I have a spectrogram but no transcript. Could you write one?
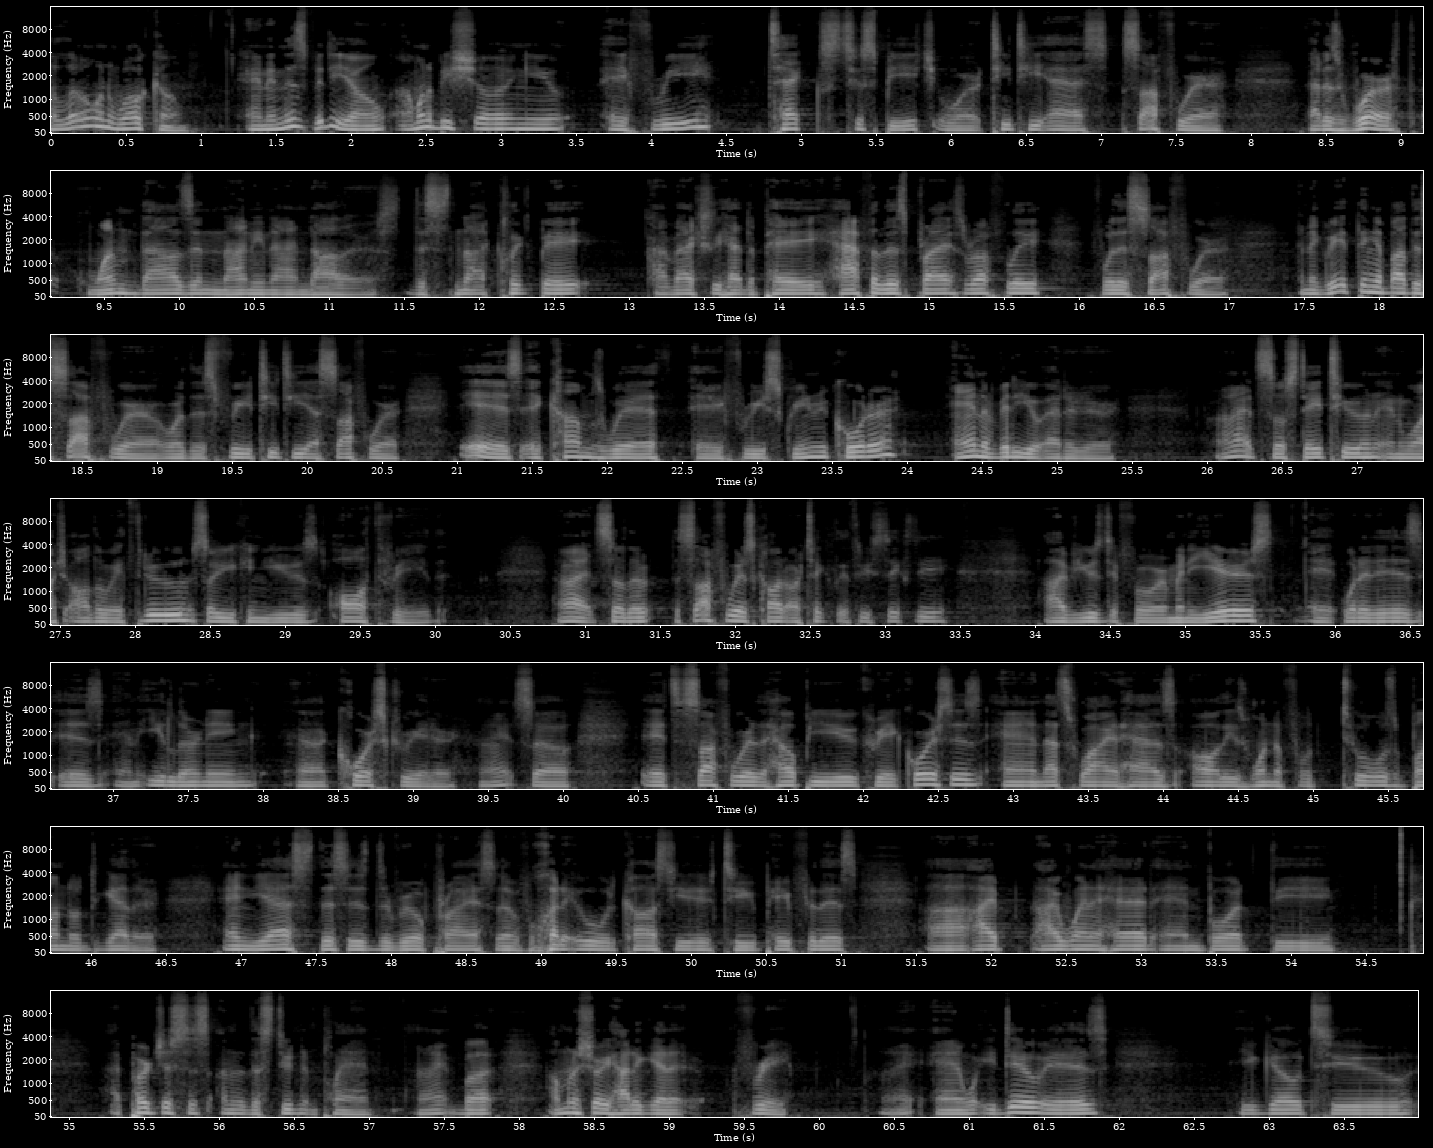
Hello and welcome. And in this video, I'm going to be showing you a free text to speech or TTS software that is worth $1,099. This is not clickbait. I've actually had to pay half of this price roughly for this software. And the great thing about this software or this free TTS software is it comes with a free screen recorder and a video editor. All right, so stay tuned and watch all the way through so you can use all three. All right, so the, the software is called Articulate 360. I've used it for many years. It, what it is is an e-learning uh, course creator. All right, so it's a software to help you create courses, and that's why it has all these wonderful tools bundled together. And yes, this is the real price of what it would cost you to pay for this. Uh, I I went ahead and bought the I purchased this under the student plan, all right? But I'm going to show you how to get it free, all right? And what you do is you go to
